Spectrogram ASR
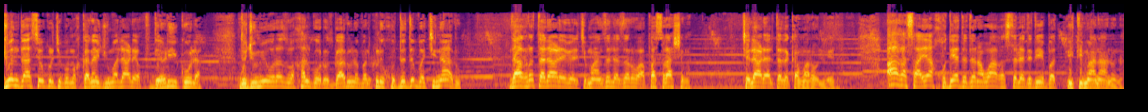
ژوند داسې وکړ چې په مخکنه جمعه لاړې ډېری کوله د جمعې ورځ و خلکو روزګارونه بند کړي خود د بچی نارو دا غره ته لاړې ویل چې منزل زر واپس راشم چې لاړې الته د کمر ولوید هغه سایه خدای د دنه واغستله د دې بد اعتمادانو نه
